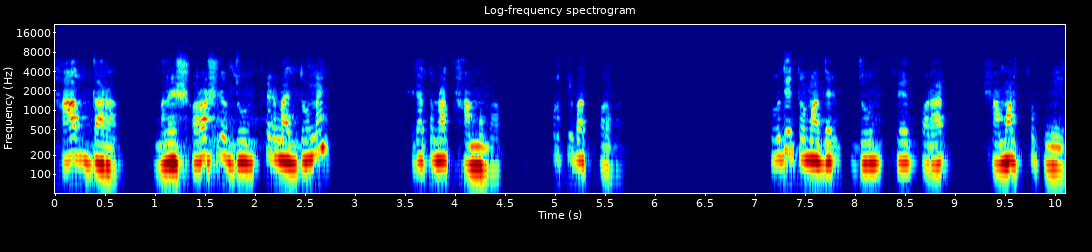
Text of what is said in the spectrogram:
হাত দ্বারা মানে সরাসরি যুদ্ধের মাধ্যমে সেটা তোমরা থামবা প্রতিবাদ করবা। যদি তোমাদের যুদ্ধে করার সামর্থ্য নেই,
